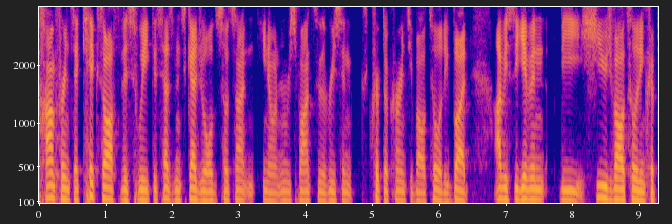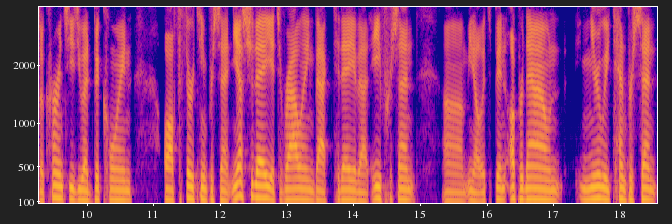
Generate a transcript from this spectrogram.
conference that kicks off this week. This has been scheduled, so it's not you know in response to the recent cryptocurrency volatility. But obviously, given the huge volatility in cryptocurrencies, you had Bitcoin off 13% yesterday. It's rallying back today about 8%. Um, you know, it's been up or down nearly 10%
